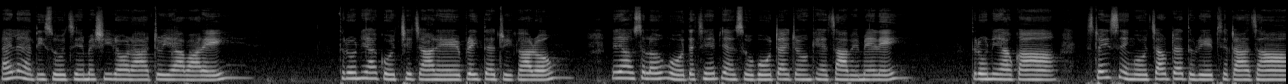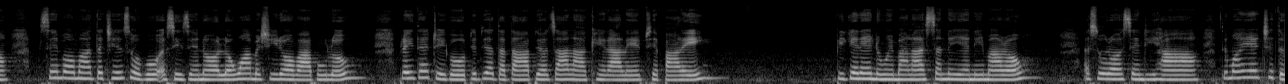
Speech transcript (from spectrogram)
လိုင်းလံတီးဆိုခြင်းမရှိတော့တာတွေ့ရပါတယ်။ သူတို့ညကိုချစ်ကြတဲ့ပရိသတ်တွေကတော့နှစ်ယောက်စလုံးကိုတချင်းပြန်ဆိုဖို့တိုက်တွန်းခဲ့ကြပေမဲ့လေ။သူတို့နှစ်ယောက်ကစတိတ်စင်ကိုကြောက်တက်သူတွေဖြစ်တာကြောင့်စင်ပေါ်မှာတချင်းဆိုဖို့အစီအစဉ်တော့လုံးဝမရှိတော့ပါဘူးလို့ပြည်သက်တွေကိုပြပြတသားပြောကြားလာခဲ့တာလည်းဖြစ်ပါတယ်။ပြီးခဲ့တဲ့နိုဝင်ဘာလ12ရက်နေ့မှာတော့အဆိုတော်စင်ဒီဟာသူမရဲ့ချစ်သူ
